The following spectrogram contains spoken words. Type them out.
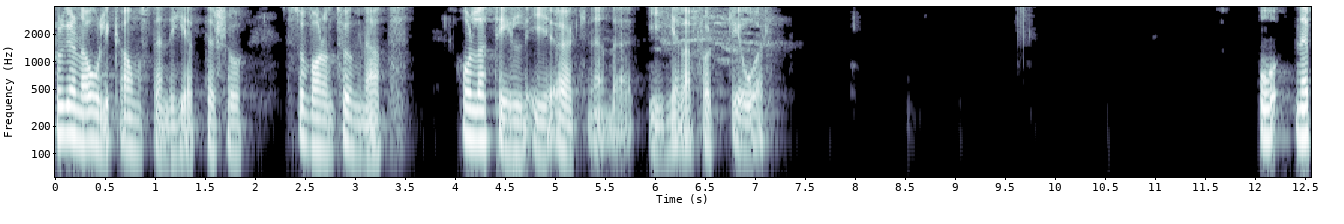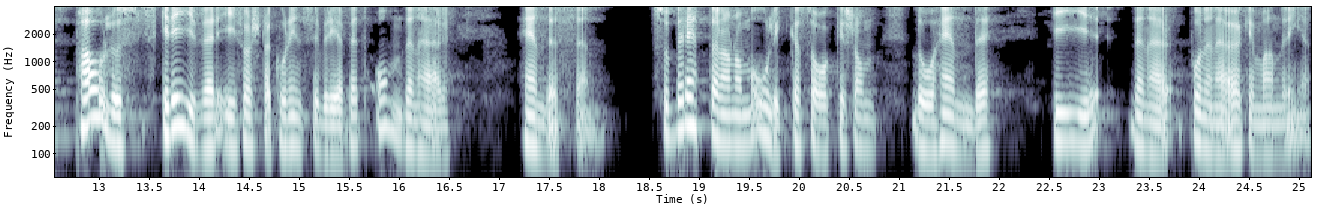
På grund av olika omständigheter så, så var de tvungna att hålla till i öknen där i hela 40 år. Och när Paulus skriver i första Korinthierbrevet om den här händelsen så berättar han om olika saker som då hände i den här, på den här ökenvandringen.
